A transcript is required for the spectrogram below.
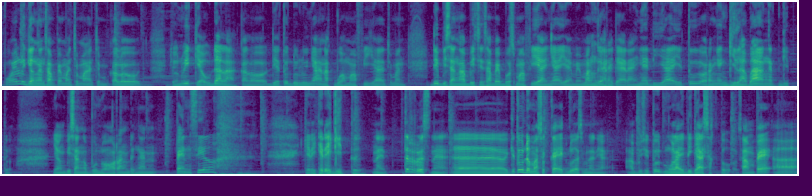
pokoknya lu jangan sampai macem-macem. Kalau John Wick ya udahlah. Kalau dia tuh dulunya anak buah mafia cuman dia bisa ngabisin sampai bos mafianya ya memang gara-garanya dia itu orang yang gila banget gitu. Yang bisa ngebunuh orang dengan pensil. Kira-kira gitu. Nah terus nah uh, kita udah masuk ke Act 2 sebenarnya. Abis itu mulai digasak tuh. Sampai uh,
